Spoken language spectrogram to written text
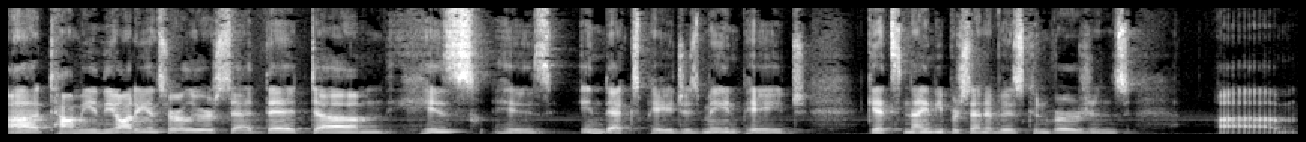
Uh, Tommy in the audience earlier said that um, his his index page, his main page, gets 90% of his conversions um,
